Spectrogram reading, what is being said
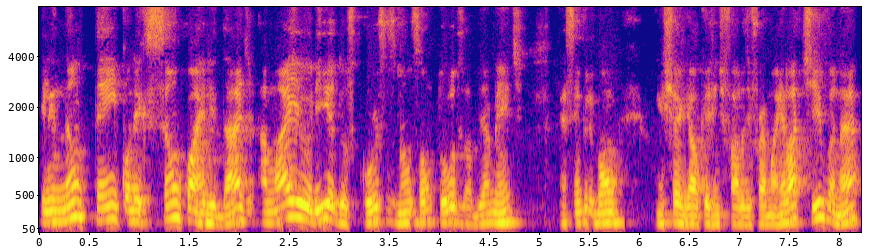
ele não tem conexão com a realidade, a maioria dos cursos, não são todos, obviamente, é sempre bom enxergar o que a gente fala de forma relativa, né,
